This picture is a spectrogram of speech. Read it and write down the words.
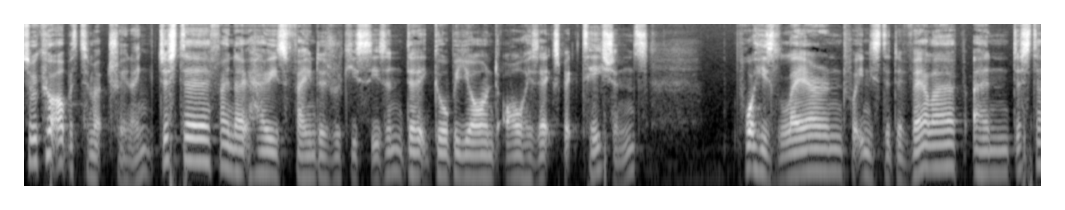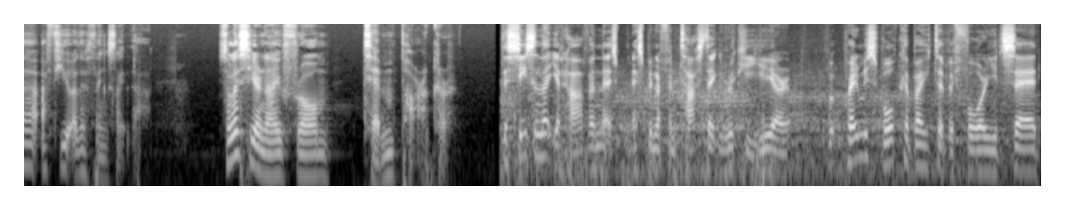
So we caught up with Tim at training just to find out how he's found his rookie season. Did it go beyond all his expectations? What he's learned, what he needs to develop, and just a, a few other things like that. So let's hear now from Tim Parker. The season that you're having, it's, it's been a fantastic rookie year. When we spoke about it before, you'd said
